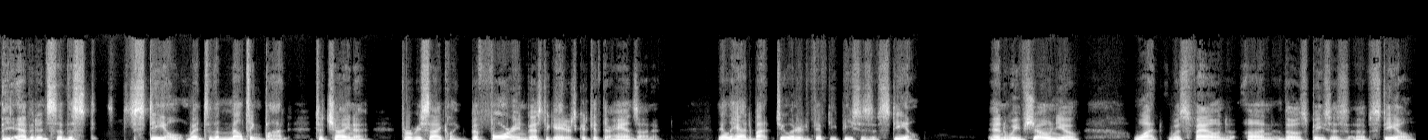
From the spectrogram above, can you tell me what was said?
The evidence of the st- steel went to the melting pot to China for recycling before investigators could get their hands on it. They only had about 250 pieces of steel. And we've shown you what was found on those pieces of steel.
